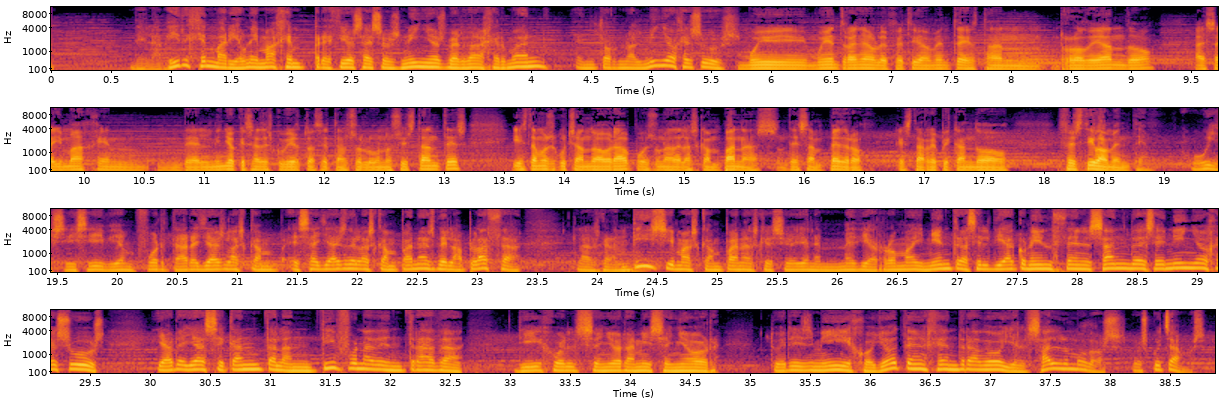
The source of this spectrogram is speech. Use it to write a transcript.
de la Virgen María. Una imagen preciosa esos niños, ¿verdad, Germán? En torno al niño Jesús. Muy, muy entrañable, efectivamente. Están rodeando a esa imagen del niño que se ha descubierto hace tan solo unos instantes y estamos escuchando ahora pues una de las campanas de San Pedro que está repicando festivamente. Uy, sí, sí, bien fuerte. Ahora ya es las esa ya es de las campanas de la plaza, las grandísimas campanas que se oyen en media Roma y mientras el diácono incensando a ese niño Jesús y ahora ya se canta la antífona de entrada. Dijo el Señor a mi Señor, tú eres mi hijo, yo te he engendrado y el Salmo 2. Lo escuchamos.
